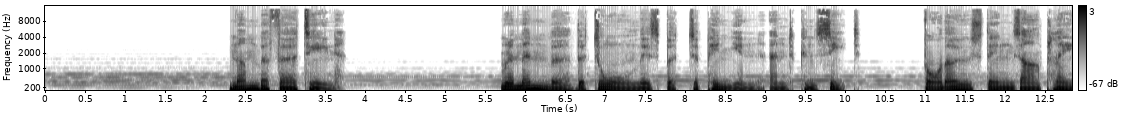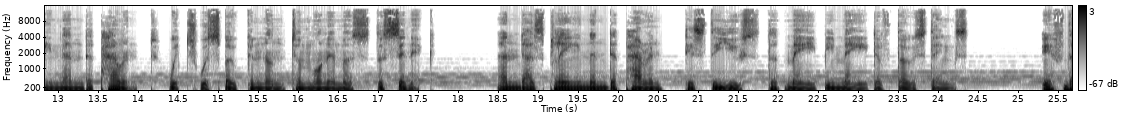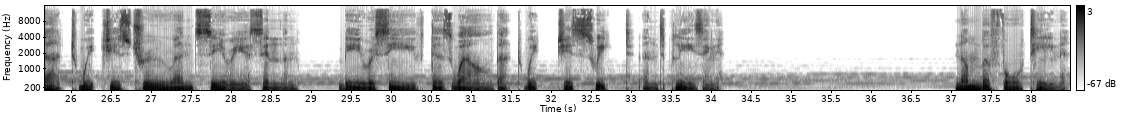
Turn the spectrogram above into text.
Number 13. Remember that all is but opinion and conceit, For those things are plain and apparent which were spoken unto Monimus the Cynic, and as plain and apparent is the use that may be made of those things. If that which is true and serious in them be received as well that which is sweet and pleasing. Number 14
